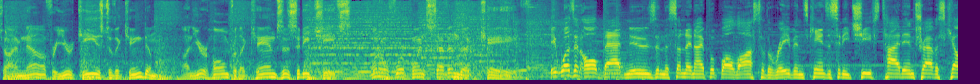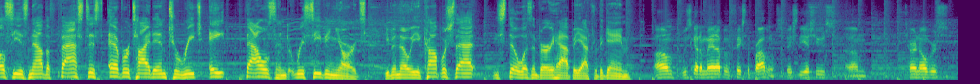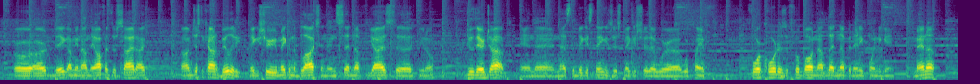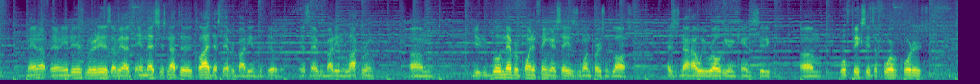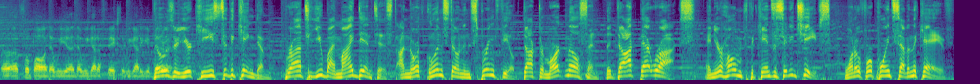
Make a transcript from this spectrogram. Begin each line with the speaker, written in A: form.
A: Time now for your keys to the kingdom on your home for the Kansas City Chiefs. 104.7 The Cave.
B: It wasn't all bad news in the Sunday night football loss to the Ravens. Kansas City Chiefs tight end Travis Kelce is now the fastest ever tight end to reach 8,000 receiving yards. Even though he accomplished that, he still wasn't very happy after the game.
C: Um, we just got to man up and fix the problems, fix the issues. Um, turnovers are, big. I mean, on the offensive side, I um, just accountability, making sure you're making the blocks and, setting up guys to you know do their job, and, and that's the biggest thing is just making sure that we're uh, we're playing four quarters of football, not letting up at any point in the game. Man up, man up. I mean, it is what it is. I mean, I, and that's just not to Clyde. That's to everybody in the building. That's to everybody in the locker room. Um, you, we'll never point a finger and say this is one person's loss. That's just not how we roll here in Kansas City. Um, we'll fix it. A four quarters uh, football that we uh, that we got to fix that we got to get.
B: Those are your keys to the kingdom. Brought to you by My Dentist on North Glenstone in Springfield. Dr. Mark Melson, the doc that rocks, and your home for the Kansas City Chiefs. 104.7 The Cave.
